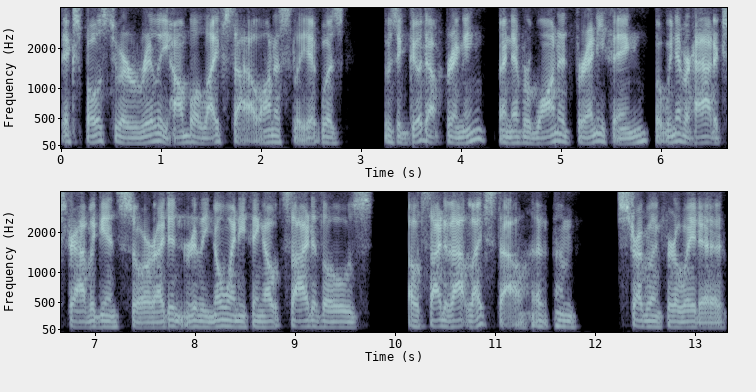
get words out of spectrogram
exposed to a really humble lifestyle. Honestly, it was, it was a good upbringing. I never wanted for anything, but we never had extravagance or I didn't really know anything outside of those, outside of that lifestyle. I'm struggling for a way to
